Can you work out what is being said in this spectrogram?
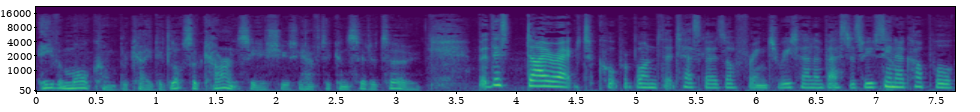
Even more complicated. Lots of currency issues you have to consider too. But this direct corporate bond that Tesco is offering to retail investors, we've seen a couple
